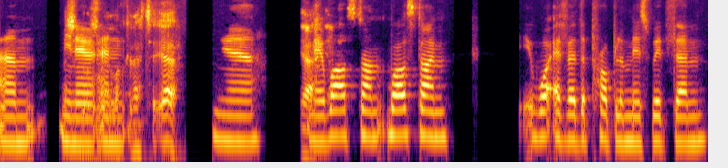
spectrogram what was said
Um, you know, and looking at it, yeah. Yeah. Yeah. You know, whilst I'm whilst I'm whatever the problem is with them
